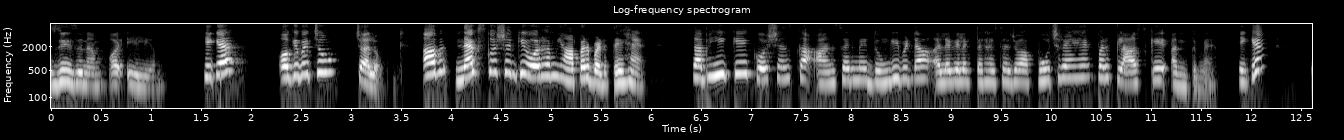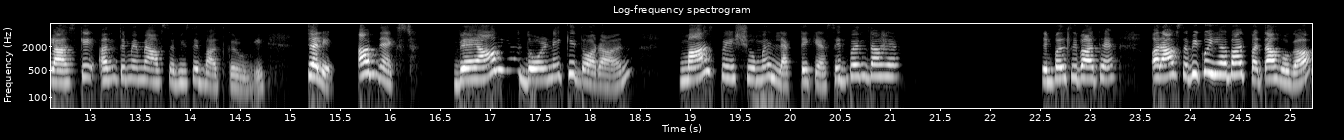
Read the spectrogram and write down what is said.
जीजनम और एलियम। ठीक है? ओके बच्चों, चलो। अब नेक्स्ट क्वेश्चन की ओर हम यहाँ पर बढ़ते हैं। सभी के क्वेश्चंस का आंसर मैं दूँगी बेटा। अलग अलग तरह से जो आप पूछ रहे हैं, पर क्लास के अंत में, ठीक है? क्लास के अंत में मैं आप सभी से बात करूँगी। चलिए, अब नेक्स्ट व्यायाम या दौड़ने के दौरान मांसपेशियों में लैक्टिक एसिड बनता है। सिंपल सी बात है। और आप सभी को यह बात पता होगा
